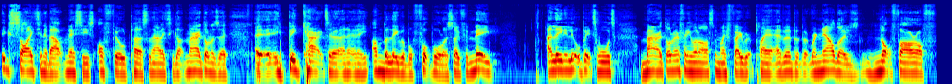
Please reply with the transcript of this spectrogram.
exciting about Messi's off-field personality. Like Maradona's a a, a big character and an unbelievable footballer. So for me, I lean a little bit towards Maradona. If anyone asks me my favourite player ever, but but Ronaldo's not far off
